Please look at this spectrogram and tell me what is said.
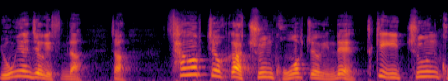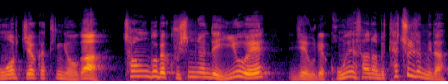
용이한 지역이 있습니다. 자 상업 지역과 준공업 지역인데 특히 이 준공업 지역 같은 경우가 1990년대 이후에 이제 우리가 공해 산업이 퇴출됩니다.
